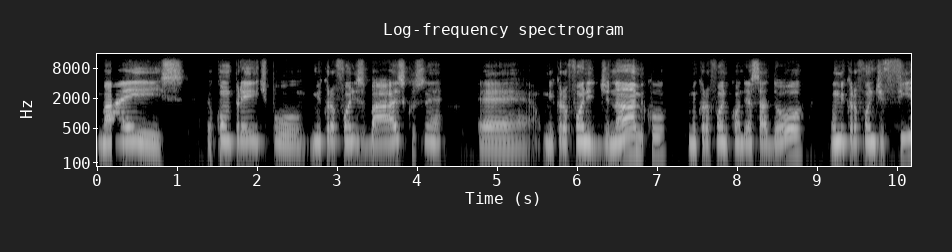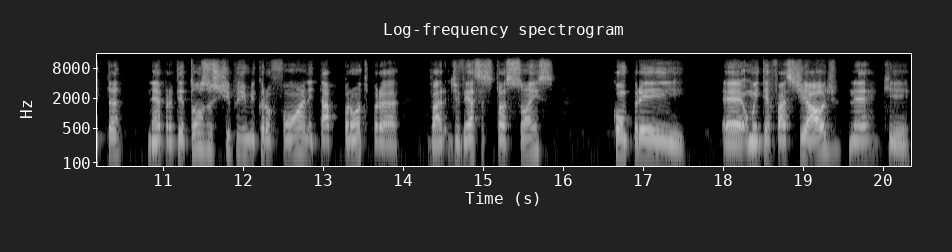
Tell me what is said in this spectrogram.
mas eu comprei tipo microfones básicos, né? É, um microfone dinâmico, um microfone condensador, um microfone de fita, né? Para ter todos os tipos de microfone, tá pronto para diversas situações. Comprei é, uma interface de áudio, né? Que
